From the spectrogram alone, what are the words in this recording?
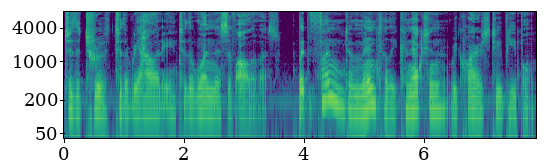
to the truth, to the reality, to the oneness of all of us. But fundamentally, connection requires two people.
